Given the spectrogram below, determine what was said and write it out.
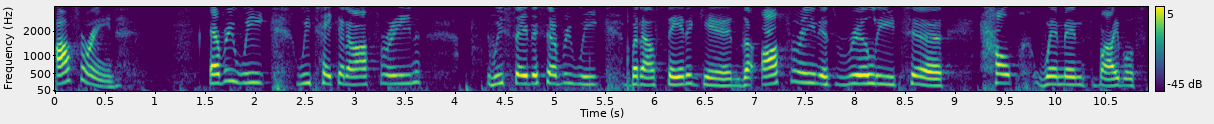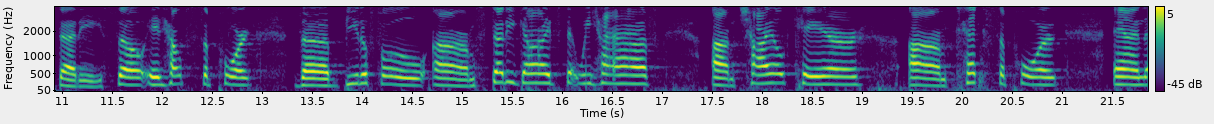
offering. Every week we take an offering we say this every week, but I'll say it again. The offering is really to help women's Bible study. So it helps support the beautiful um, study guides that we have, um, child care, um, tech support, and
